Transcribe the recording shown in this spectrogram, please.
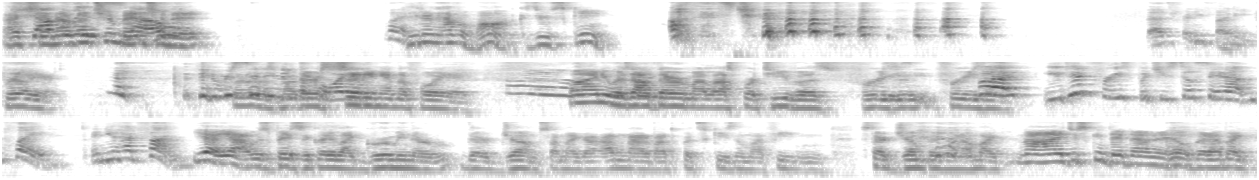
Actually, now that you mention it, what? he didn't have them on because he was skiing. Oh, that's true. that's pretty funny. Brilliant. They were One sitting in they the were foyer. sitting in the foyer. Oh, Well, anyways, out there in my La Sportivas, freezing, Freezing. freezing. But you did freeze, but you still stayed out and played, and you had fun. Yeah, yeah, I was basically like grooming their their jumps. I'm like, I'm not about to put skis on my feet and start jumping when I'm like, no, I just can get down a hill. But I'm like,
